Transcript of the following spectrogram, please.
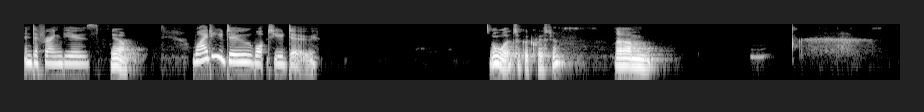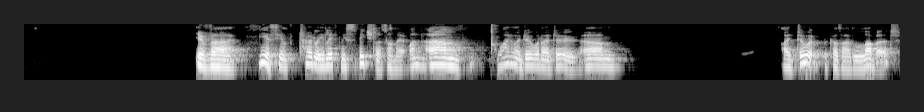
And differing views. Yeah. Why do you do what you do? Oh, that's a good question. Um, you've uh, yes, you've totally left me speechless on that one. Um, why do I do what I do? Um, I do it because I love it.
